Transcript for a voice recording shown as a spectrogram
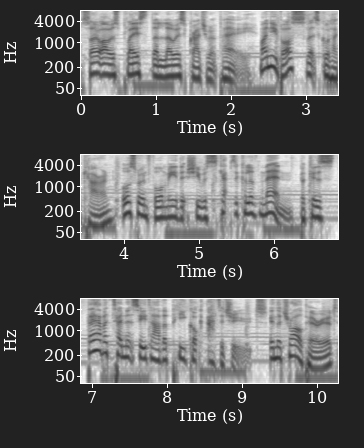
So I was placed the lowest graduate pay. My new boss, let's call her Karen, also informed me that she was skeptical of men because they have a tendency to have a peacock attitude. In the trial period,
